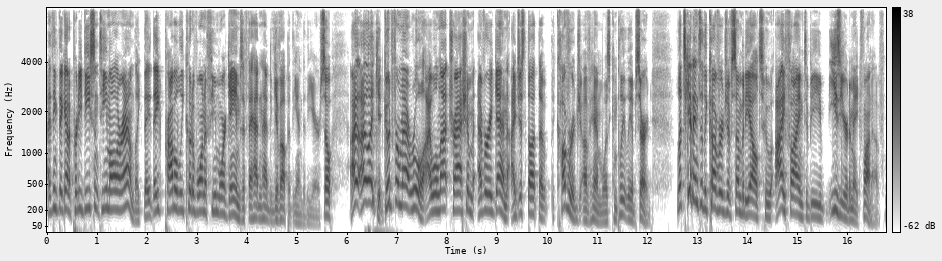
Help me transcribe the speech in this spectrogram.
I think they got a pretty decent team all around. Like they they probably could have won a few more games if they hadn't had to give up at the end of the year. So I, I like it. Good for Matt Rhule. I will not trash him ever again. I just thought the coverage of him was completely absurd. Let's get into the coverage of somebody else who I find to be easier to make fun of.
